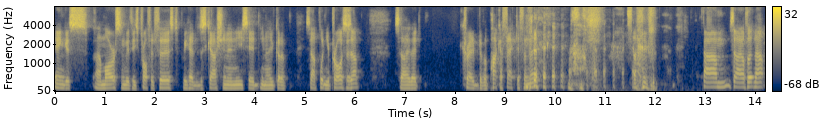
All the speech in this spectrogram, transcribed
Angus uh, Morrison with his profit first, we had a discussion, and he said, you know, you've got to start putting your prices up. So that created a bit of a pucker factor for me. so, um, so I thought, no,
